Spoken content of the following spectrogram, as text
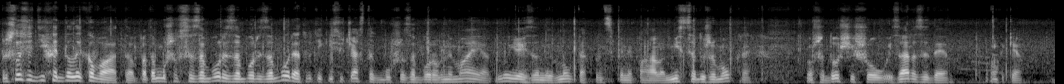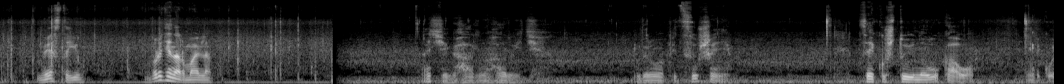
Прийшлося їхати далековато, тому що все забори, забори, забори, а тут якийсь участок був, що заборів немає. Ну я й занирнув, так в принципі непогано. Місце дуже мокре, тому що дощ йшов і зараз іде. Ну таке. Ну я стою. Вроді нормально. А як гарно горить. Дрова підсушені. Це я куштую нову каву. Таку.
